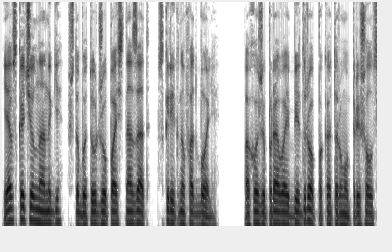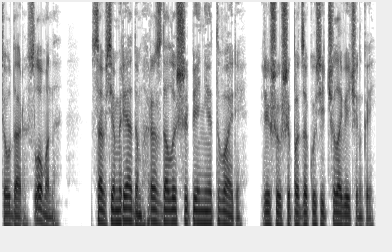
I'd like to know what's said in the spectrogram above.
Я вскочил на ноги, чтобы тут же упасть назад, вскрикнув от боли. Похоже, правое бедро, по которому пришелся удар, сломано. Совсем рядом раздалось шипение твари, решившей подзакусить человеченкой.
